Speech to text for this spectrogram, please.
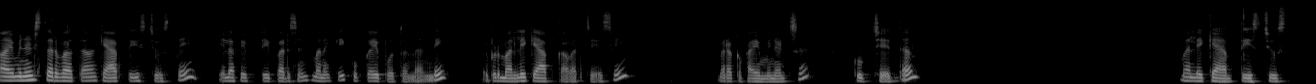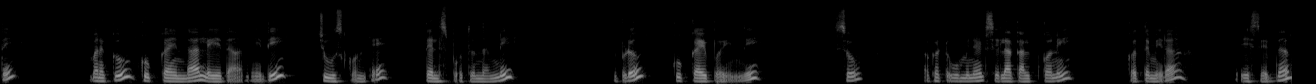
ఫైవ్ మినిట్స్ తర్వాత క్యాప్ తీసి చూస్తే ఇలా ఫిఫ్టీ పర్సెంట్ మనకి కుక్ అయిపోతుందండి. ఇప్పుడు మళ్ళీ క్యాప్ కవర్ చేసి మరొక ఫైవ్ మినిట్స్ కుక్ చేద్దాం. మళ్ళీ క్యాప్ తీసి చూస్తే మనకు కుక్ అయిందా లేదా అనేది చూసుకుంటే తెలిసిపోతుందండి. ఇప్పుడు కుక్ అయిపోయింది. సో ఒక టూ మినిట్స్ ఇలా కలుపుకొని కొత్తిమీర వేసేద్దాం.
